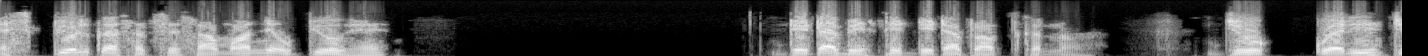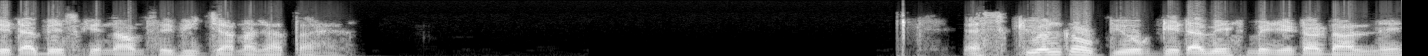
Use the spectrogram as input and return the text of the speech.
एसक्यूएल का सबसे सामान्य उपयोग है डेटाबेस से डेटा प्राप्त करना, जो क्वेरीज डेटाबेस के नाम से भी जाना जाता है। एसक्यूएल का उपयोग डेटाबेस में डेटा डालने,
